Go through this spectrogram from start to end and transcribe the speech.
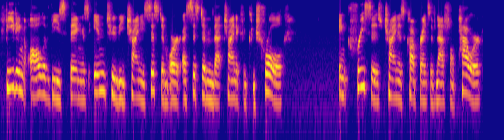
feeding all of these things into the Chinese system or a system that China can control increases China's comprehensive national power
